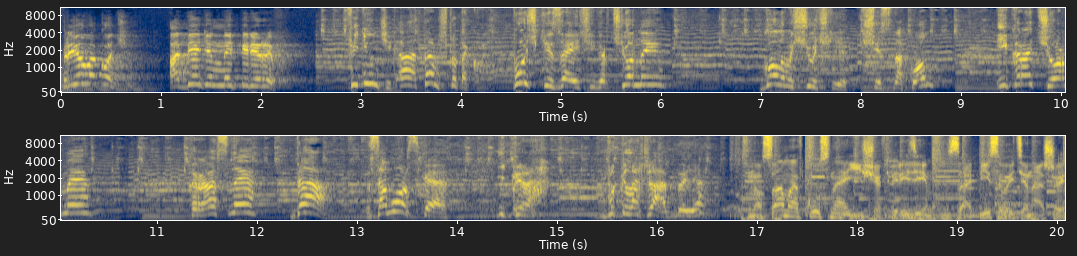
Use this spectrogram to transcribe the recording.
Прием окончен. Обеденный перерыв. Федюнчик, а там что такое? Почки заячьи верченые, головы щучьи с чесноком, икра черная, красная, да, заморская икра, баклажанная. Но самое вкусное еще впереди. Записывайте наши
